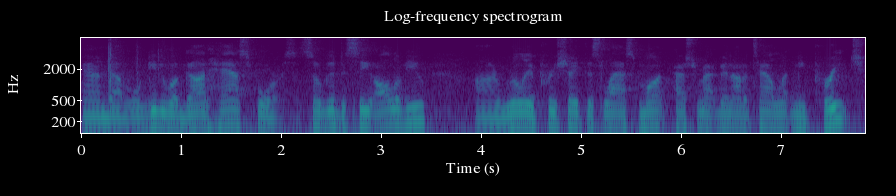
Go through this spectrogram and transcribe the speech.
And uh, we'll give you what God has for us. It's so good to see all of you. I really appreciate this last month. Pastor Matt being out of town let me preach.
